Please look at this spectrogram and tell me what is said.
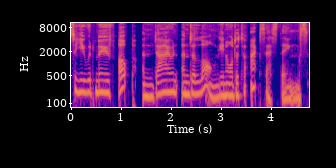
So you would move up and down and along in order to access things.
